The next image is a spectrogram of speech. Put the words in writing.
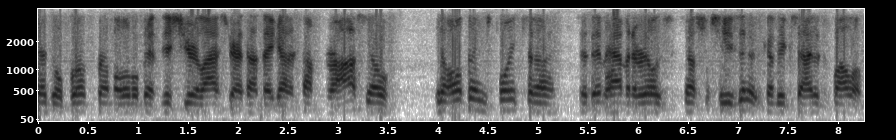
schedule broke from a little bit this year. Last year, I thought they got a tough draw. So, you know, all things point to, to them having a really successful season. It's going to be excited to follow.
